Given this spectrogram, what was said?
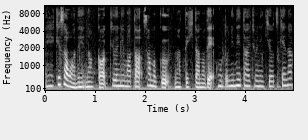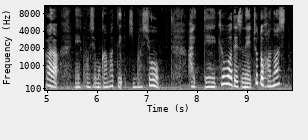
えー、今朝はねなんか急にまた寒くなってきたので本当にね体調に気をつけながら、えー、今週も頑張っていきましょう。はい。で今日はですねちょっと話して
